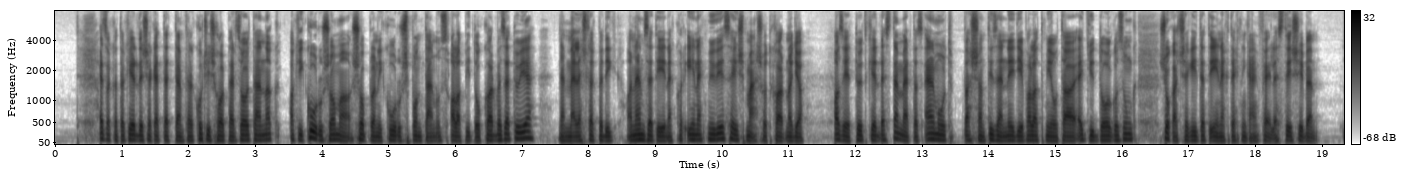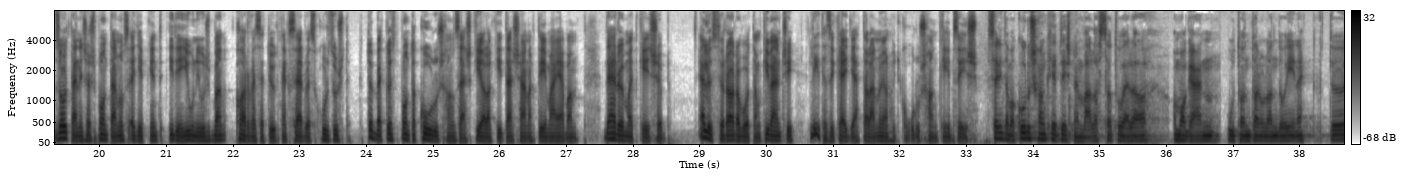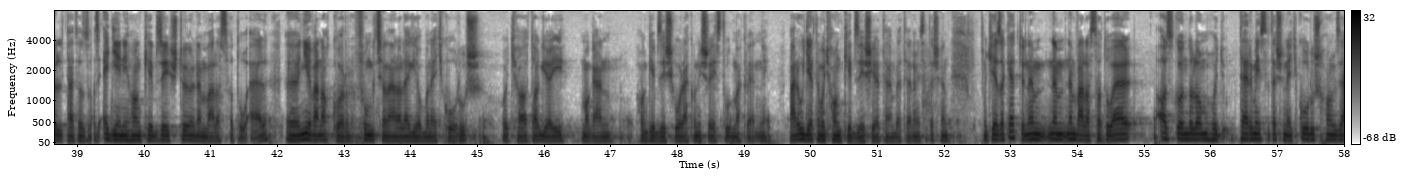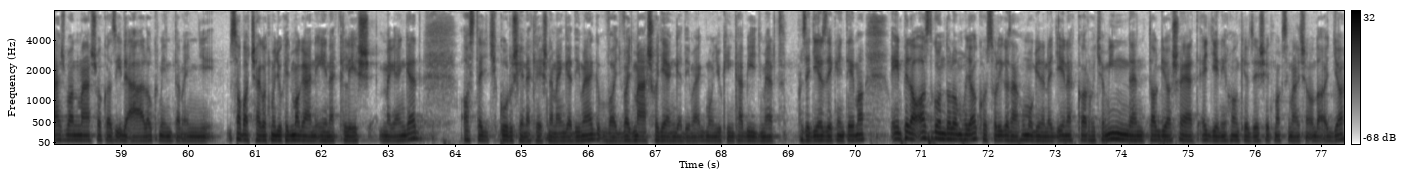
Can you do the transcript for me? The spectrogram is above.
Ezeket a kérdéseket tettem fel Kocsis Holper Zoltánnak, aki kórusom a Soproni Kórus Spontanus alapító karvezetője, nem mellesleg pedig a Nemzeti Énekkar énekművésze és másodkarnagya. Azért őt kérdeztem, mert az elmúlt lassan 14 év alatt, mióta együtt dolgozunk, sokat segített énektechnikánk fejlesztésében. Zoltán és a Spontanus egyébként idén júniusban karvezetőknek szervez kurzust, többek közt pont a kórus hangzás kialakításának témájában, de erről majd később. Először arra voltam kíváncsi, létezik-e egyáltalán olyan, hogy kórus hangképzés? Szerintem a kórus hangképzés nem választható el a, a magán úton tanulandó énektől, tehát az, az egyéni hangképzéstől nem választható el. Nyilván akkor funkcionál a legjobban egy kórus, hogyha a tagjai magán hangképzési órákon is részt tudnak venni. Már úgy értem, hogy hangképzési értelemben természetesen. Úgyhogy ez a kettő nem, nem, nem választható el. Azt gondolom, hogy természetesen egy kórus hangzásban mások az ideálok, mint amennyi szabadságot mondjuk egy magánéneklés megenged azt egy kórus éneklés nem engedi meg, vagy, vagy máshogy engedi meg, mondjuk inkább így, mert ez egy érzékeny téma. Én például azt gondolom, hogy akkor szól igazán homogénen egy énekkar, hogyha minden tagja a saját egyéni hangképzését maximálisan odaadja.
